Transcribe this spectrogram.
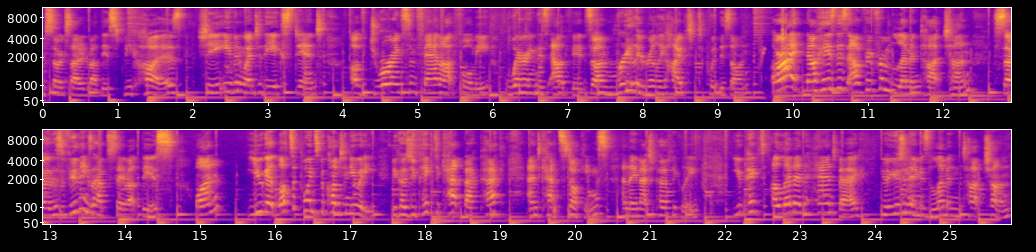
I'm so excited about this because she even went to the extent of drawing some fan art for me wearing this outfit. So I'm really, really hyped to put this on. All right, now here's this outfit from Lemon Tart Chan. So there's a few things I have to say about this. One, you get lots of points for continuity because you picked a cat backpack and cat stockings and they match perfectly. You picked a lemon handbag, your username is Lemon Tart Chan,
